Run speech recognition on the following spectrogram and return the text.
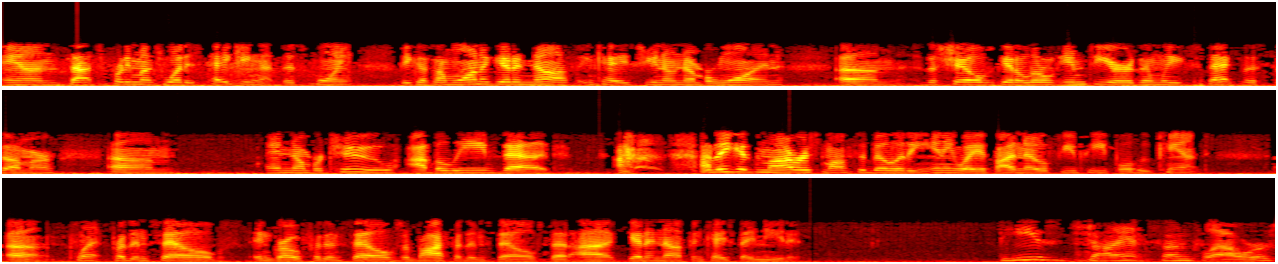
and that's pretty much what it's taking at this point because I want to get enough in case, you know, number one, um, the shelves get a little emptier than we expect this summer. Um, and number two, I believe that I, think it's my responsibility anyway if I know a few people who can't uh, plant for themselves and grow for themselves or buy for themselves that I get enough in case they need it. These giant sunflowers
